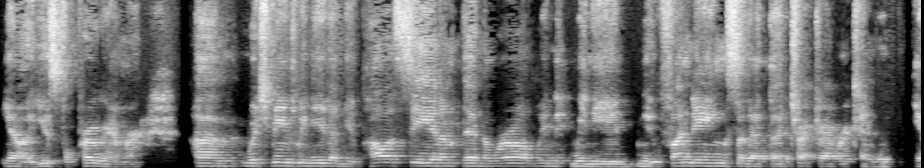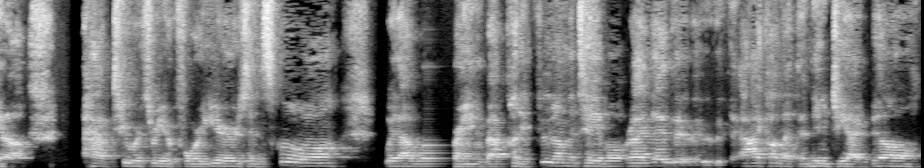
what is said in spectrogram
you know, a useful programmer. Um, which means we need a new policy in, in the world. We, we need new funding so that the truck driver can, you know, have two or three or four years in school without worrying about putting food on the table, right? I call that the new GI Bill.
